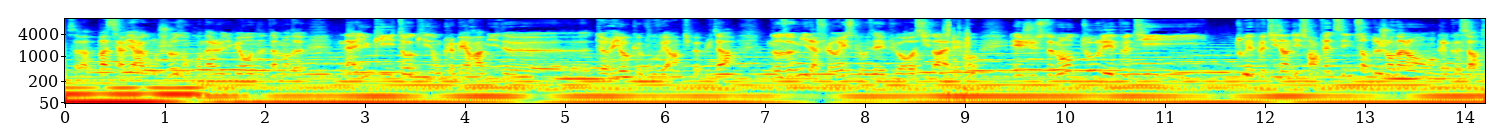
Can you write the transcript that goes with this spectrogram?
ça va pas servir à grand chose. Donc on a le numéro notamment de Nayuki Ito qui est donc le meilleur ami de, de Ryo que vous verrez un petit peu plus tard. Nozomi la fleuriste que vous avez pu voir aussi dans la démo. Et justement tous les petits tous les petits indices. en fait c'est une sorte de journal en, quelque sorte.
